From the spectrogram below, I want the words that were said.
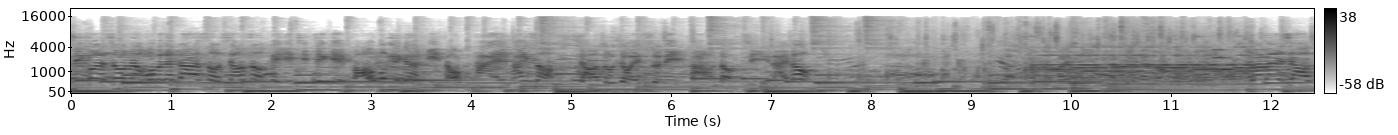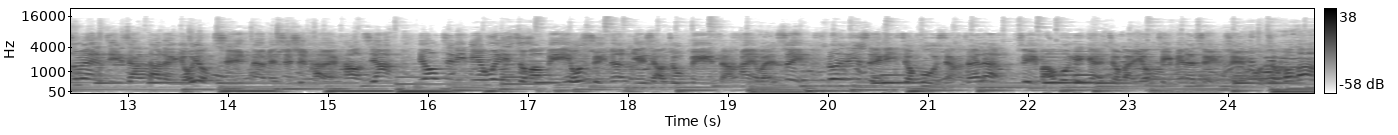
经过的时候呢，我们的大手小手可以一起借给保姆哥哥一同拍拍手，小猪就会顺利跑动起来喽。小猪们紧到了游泳池，那么试试快来好奇啊！游泳池里面为什么没有水呢？因为小猪非常爱玩水，落进水里就不想再了，嘴巴不一个就把泳池里面的水全部抽光光。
